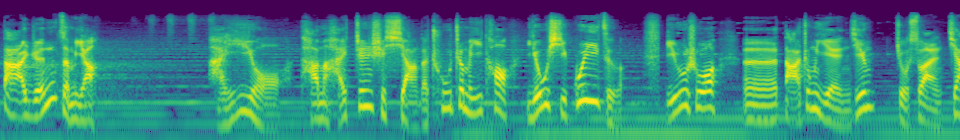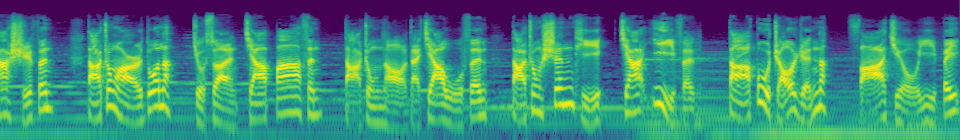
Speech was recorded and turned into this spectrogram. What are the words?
打人怎么样？”哎呦，他们还真是想得出这么一套游戏规则，比如说，呃，打中眼睛就算加十分，打中耳朵呢就算加八分，打中脑袋加五分，打中身体加一分。打不着人呢，罚酒一杯，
